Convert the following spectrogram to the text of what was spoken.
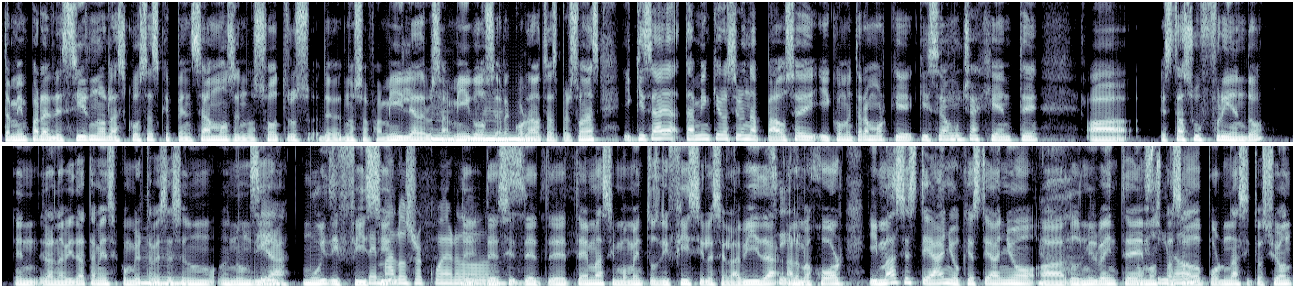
también para decirnos las cosas que pensamos de nosotros, de nuestra familia, de los amigos, de recordar a otras personas. Y quizá también quiero hacer una pausa y, comentar, amor, que quizá mucha gente ah, está sufriendo en la Navidad también se convierte a veces en un, día muy difícil. De malos recuerdos. De, temas y momentos difíciles en la vida. A lo mejor, y más este año, que este año 2020 hemos pasado por una situación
